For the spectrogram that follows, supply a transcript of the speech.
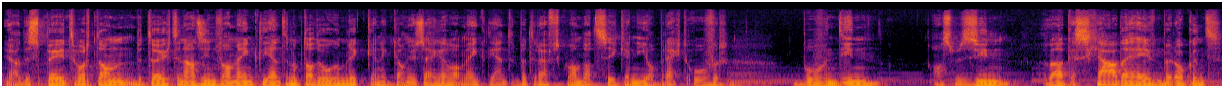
Ja, de spijt wordt dan betuigd ten aanzien van mijn cliënten op dat ogenblik. En ik kan u zeggen, wat mijn cliënten betreft, kwam dat zeker niet oprecht over. Bovendien, als we zien welke schade hij heeft berokkend,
